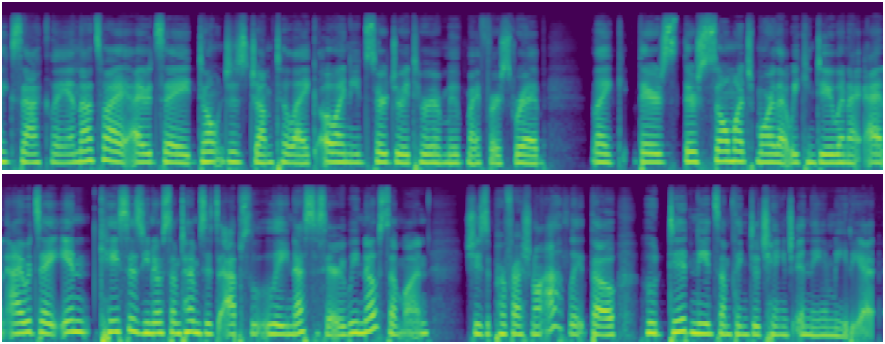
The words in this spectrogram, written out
Exactly. And that's why I would say don't just jump to like, oh, I need surgery to remove my first rib. Like there's there's so much more that we can do and I and I would say in cases, you know, sometimes it's absolutely necessary. We know someone, she's a professional athlete though, who did need something to change in the immediate.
